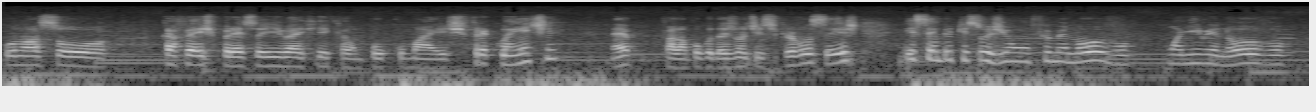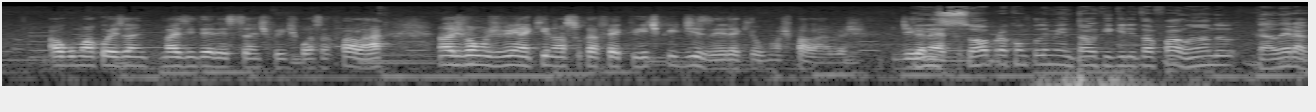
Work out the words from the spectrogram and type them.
o nosso Café Expresso aí vai ficar um pouco mais frequente, né? Falar um pouco das notícias para vocês. E sempre que surgir um filme novo, um anime novo, alguma coisa mais interessante que a gente possa falar, nós vamos vir aqui nosso café crítico e dizer aqui algumas palavras. Diga, e Neto. só para complementar o que, que ele tá falando, galera,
